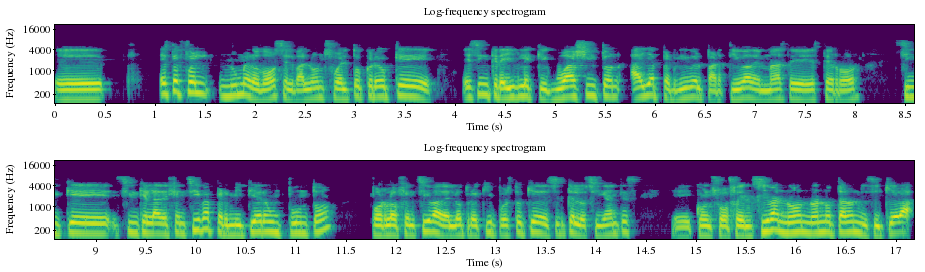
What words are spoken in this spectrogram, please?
Eh, este fue el número dos, el balón suelto. Creo que es increíble que Washington haya perdido el partido además de este error, sin que, sin que la defensiva permitiera un punto por la ofensiva del otro equipo. Esto quiere decir que los gigantes eh, con su ofensiva no, no anotaron ni siquiera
